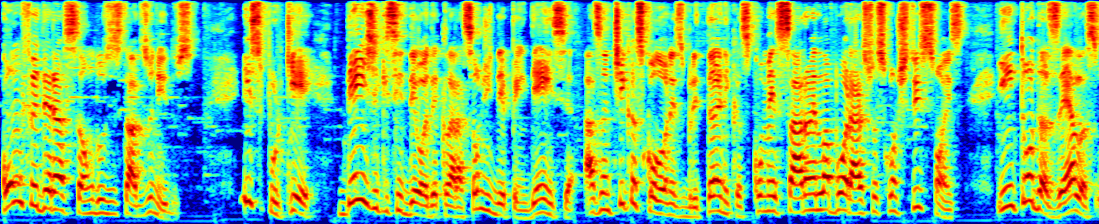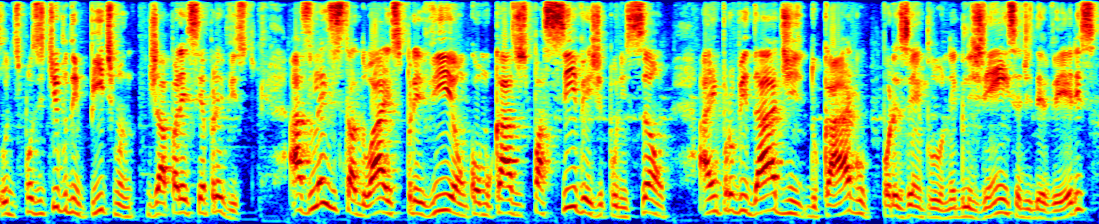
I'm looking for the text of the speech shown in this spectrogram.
Confederação dos Estados Unidos. Isso porque, desde que se deu a Declaração de Independência, as antigas colônias britânicas começaram a elaborar suas constituições, e em todas elas o dispositivo do impeachment já aparecia previsto. As leis estaduais previam como casos passíveis de punição a improbidade do cargo, por exemplo, negligência de deveres,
